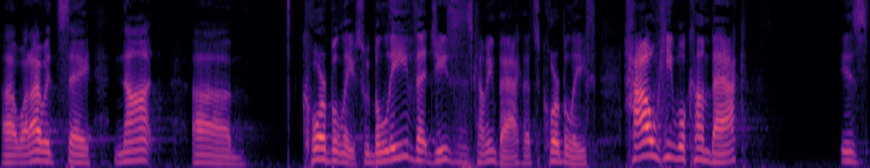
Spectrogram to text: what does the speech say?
uh, what I would say, not um, core beliefs. We believe that Jesus is coming back. That's a core belief. How he will come back is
